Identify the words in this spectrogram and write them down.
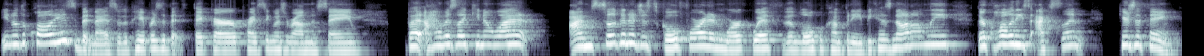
you know the quality is a bit nicer, the paper's a bit thicker, pricing was around the same. But I was like, you know what? I'm still going to just go for it and work with the local company because not only their quality is excellent, here's the thing.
